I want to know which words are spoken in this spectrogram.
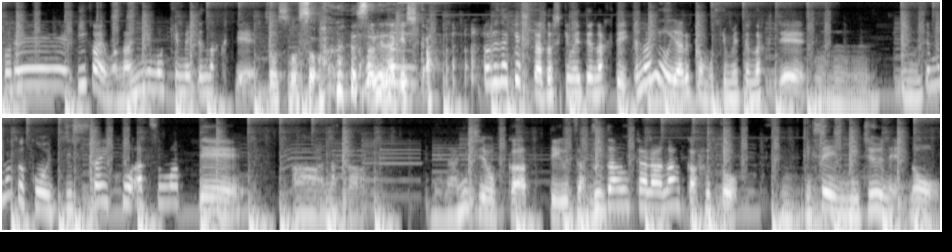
それ以外は何にも決めてなくて。そうそうそう。それだけしか。それだけしか私決めてなくて何をやるかも決めてなくて、うん、うん、でもなんかこう実際こう集まってああなんか、ね、何しようかっていう雑談からなんかふと2020年の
